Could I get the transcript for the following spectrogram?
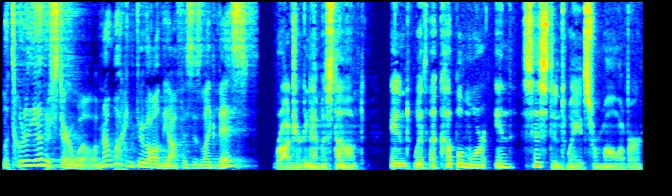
let's go to the other stairwell. I'm not walking through all the offices like this. Roger and Emma stopped, and with a couple more insistent waves from Oliver,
